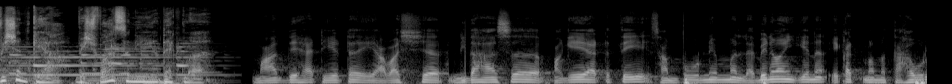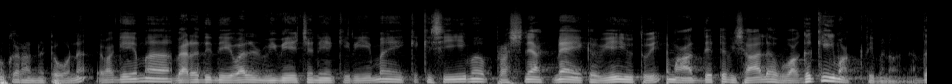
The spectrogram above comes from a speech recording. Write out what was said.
විෂන්කයා විශ්වාසනීය දැක්ම. මාධ්‍ය හැටියට ඒ අවශ්‍ය නිදහස මගේ යටතේ සම්පූර්ණයෙන්ම ලැබෙනවයි කියන එකත් මම තහවුරු කරන්නට ඕන. වගේම වැරදි දේවල් විවේචනය කිරීම එක කිසිීම ප්‍රශ්නයක් නෑ එක විය යුතුයි. මාධ්‍යයට විශාල වගකීමක් තිබෙනවා. ද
